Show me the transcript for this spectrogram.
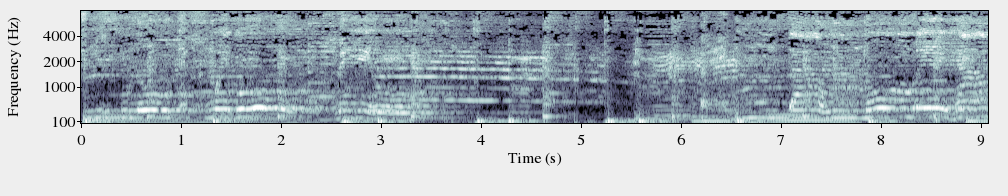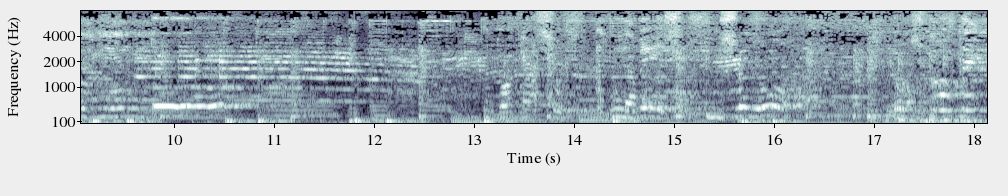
círculo de fuego veo. Pregunta un nombre al viento. ¿Tuvo acaso alguna vez un sueño? Rostros de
